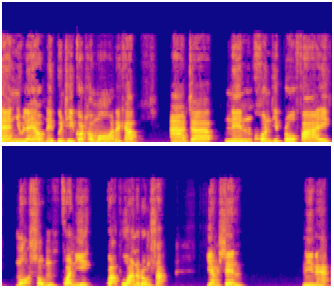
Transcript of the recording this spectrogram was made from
แน่นอยู่แล้วในพื้นที่กทมนะครับ อาจจะเน้นคนที่โปรไฟล์เหมาะสมกว่านี้กว่าผู้ว่านรงศักดิ์อย่างเช่น นี่นะฮะ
